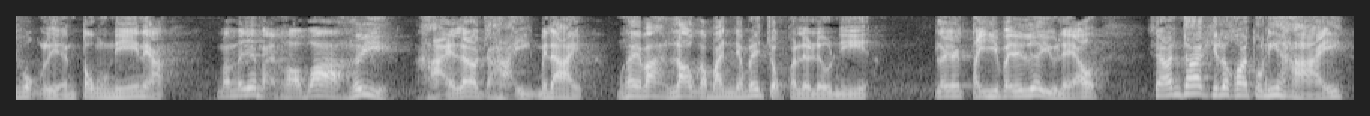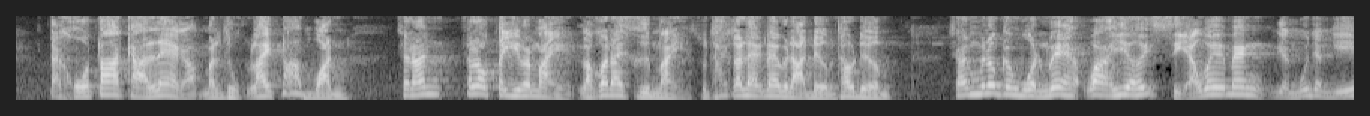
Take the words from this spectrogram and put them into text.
36 เหรียญตรงนี้เนี่ย มันไม่ได้หมายความว่าเฮ้ยหายแล้วเราจะหาอีกไม่ได้มึงเข้าใจปะเรากับมันยังไม่ได้จบกันเร็วๆนี้ เรายังตีไปเรื่อยๆอยู่แล้ว ฉะนั้นถ้าคิดละคอยตรงนี้หาย แต่โควต้าการแลกอะมันถูกไล่ตามวัน ฉะนั้นถ้าเราตีมันใหม่เราก็ได้คืนใหม่สุดท้ายก็แลกได้เวลาเดิมเท่าเดิม ฉันไม่ต้องกังวลเว้ยว่าเฮ้ยเฮ้ยเสียเว้ยแม่งอย่างงู้นอย่างนี้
